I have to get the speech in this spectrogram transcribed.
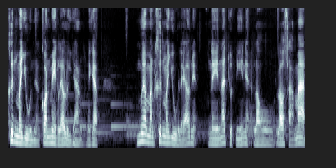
ขึ้นมาอยู่เหนือก้อนเมฆแล้วหรือยังนะครับ เมื่อมันขึ้นมาอยู่แล้วเนี่ยในหน้าจุดนี้เนี่ยเราเราสามารถ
